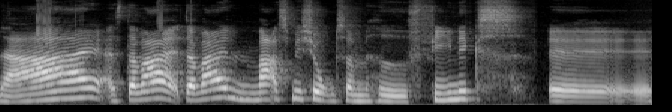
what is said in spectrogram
Nej, altså der var, der var en Mars-mission, som hed Phoenix. Øh,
